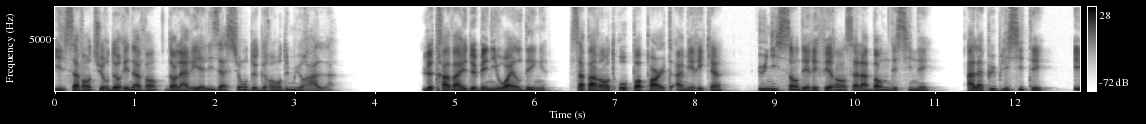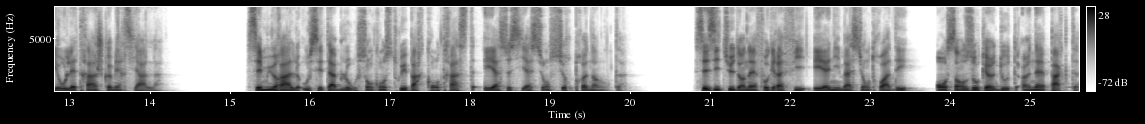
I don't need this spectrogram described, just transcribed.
il s'aventure dorénavant dans la réalisation de grandes murales. Le travail de Benny Wilding s'apparente au pop art américain unissant des références à la bande dessinée, à la publicité et au lettrage commercial. Ces murales ou ces tableaux sont construits par contraste et association surprenantes. Ses études en infographie et animation 3D ont sans aucun doute un impact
